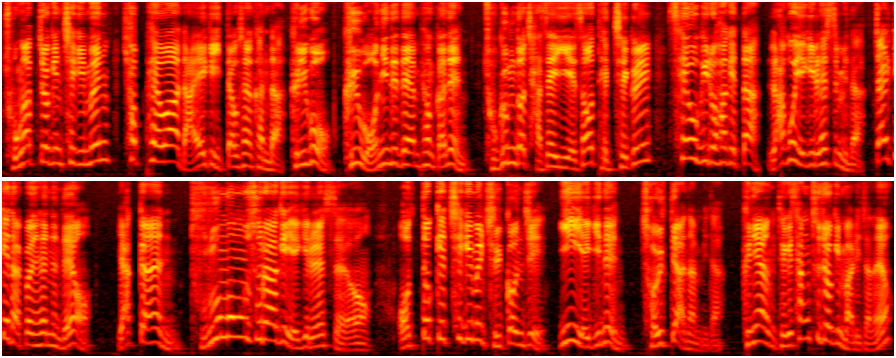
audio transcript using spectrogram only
종합적인 책임은 협회와 나에게 있다고 생각한다. 그리고 그 원인에 대한 평가는 조금 더 자세히 해서 대책을 세우기로 하겠다. 라고 얘기를 했습니다. 짧게 답변을 했는데요. 약간 두루뭉술하게 얘기를 했어요. 어떻게 책임을 질 건지 이 얘기는 절대 안 합니다. 그냥 되게 상투적인 말이잖아요.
